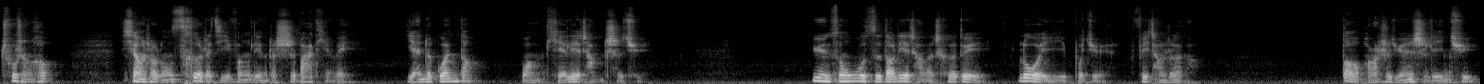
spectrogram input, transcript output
出城后，项少龙侧着疾风，领着十八铁卫，沿着官道往铁猎场驰去。运送物资到猎场的车队络绎不绝，非常热闹。道旁是原始林区，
